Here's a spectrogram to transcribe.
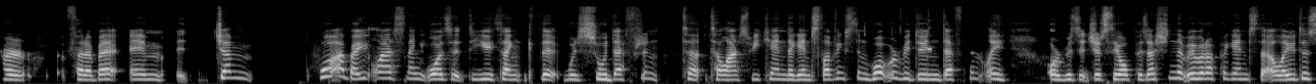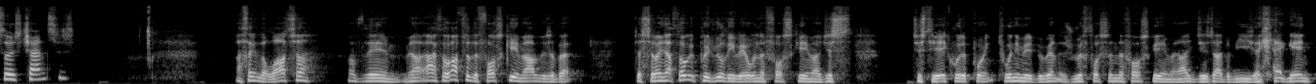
for for a bit, um, Jim, what about last night was it? Do you think that was so different to, to last weekend against Livingston? What were we doing differently, or was it just the opposition that we were up against that allowed us those chances? I think the latter of them. I, thought after the first game, I was a bit disappointed. I thought we played really well in the first game. I just, just to echo the point Tony made, we weren't as ruthless in the first game, and I just had a wee again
